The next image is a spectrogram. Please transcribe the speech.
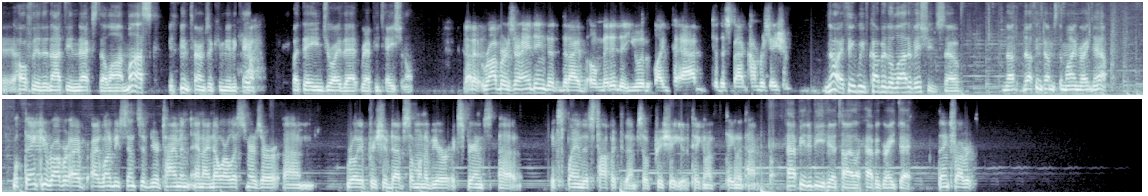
uh hopefully they're not the next Elon Musk in terms of communication, uh-huh. but they enjoy that reputational. Got it. Robert, is there anything that, that I've omitted that you would like to add to this SPAC conversation? No, I think we've covered a lot of issues. So no, nothing comes to mind right now. Well, thank you, Robert. I, I want to be sensitive to your time, and, and I know our listeners are um, really appreciative to have someone of your experience uh, explain this topic to them. So appreciate you taking taking the time. Happy to be here, Tyler. Have a great day. Thanks, Robert.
